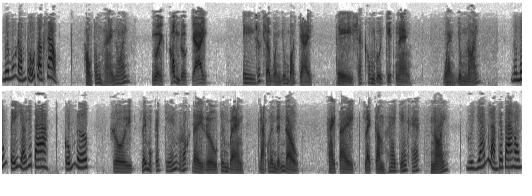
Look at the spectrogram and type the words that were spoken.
ngươi muốn động thủ thật sao? Hầu Tông Hải nói, Người không được chạy. Y rất sợ Hoàng Dung bỏ chạy, thì sẽ không đuổi kịp nàng. Hoàng Dung nói, Ngươi muốn tỉ võ với ta, cũng được. Rồi lấy một cái chén rót đầy rượu trên bàn, đặt lên đỉnh đầu. Hai tay lại cầm hai chén khác, nói, Ngươi dám làm theo ta không?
